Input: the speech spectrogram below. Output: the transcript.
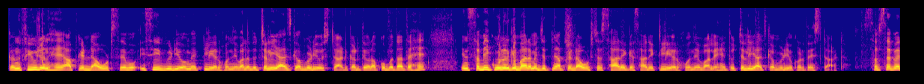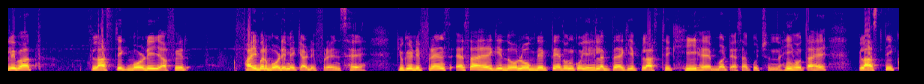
कन्फ्यूज़न है, आपके डाउट्स है, वो इसी वीडियो में क्लियर होने वाले तो चलिए आज का वीडियो स्टार्ट करते हैं और आपको बताते हैं, इन सभी कूलर के बारे में जितने आपके डाउट्स है, सारे के सारे क्लियर होने वाले हैं। तो चलिए आज का वीडियो करते हैं स्टार्ट सबसे पहली बात प्लास्टिक बॉडी या फिर फाइबर बॉडी में क्या डिफरेंस है? क्योंकि डिफरेंस ऐसा है कि दो लोग देखते हैं तो उनको यही लगता है कि प्लास्टिक ही है बट ऐसा कुछ नहीं होता है। प्लास्टिक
